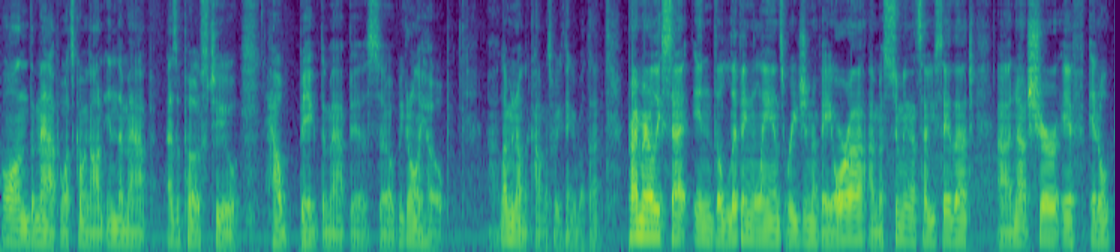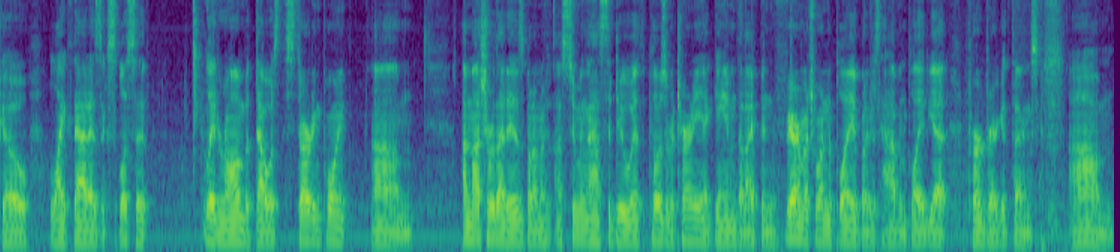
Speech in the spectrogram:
on the map and what's going on in the map as opposed to how big the map is. So we can only hope. Uh, let me know in the comments what you think about that. Primarily set in the Living Lands region of Eora. I'm assuming that's how you say that. Uh, not sure if it'll go like that as explicit later on, but that was the starting point. Um, I'm not sure what that is, but I'm assuming that has to do with Pillars of Eternity, a game that I've been very much wanting to play, but I just haven't played yet. I've heard very good things. Um,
